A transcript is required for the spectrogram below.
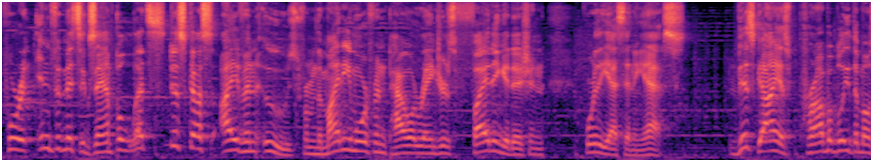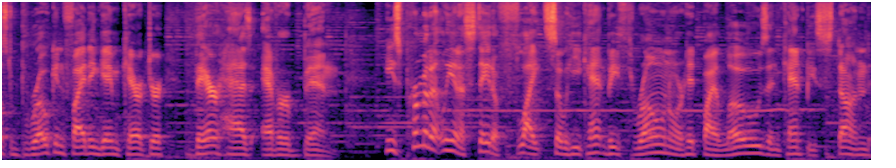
For an infamous example, let's discuss Ivan Ooze from the Mighty Morphin Power Rangers Fighting Edition for the SNES. This guy is probably the most broken fighting game character there has ever been. He's permanently in a state of flight, so he can't be thrown or hit by lows and can't be stunned,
